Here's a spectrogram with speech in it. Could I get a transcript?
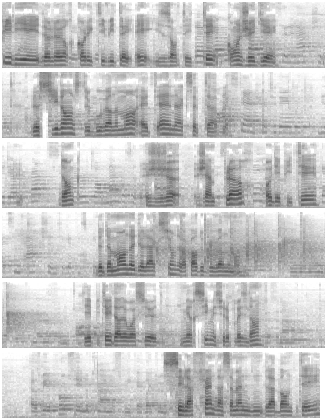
piliers de leur collectivité et ils ont été congédiés. Le silence du gouvernement est inacceptable. Donc, j'implore aux députés de demander de l'action de la part du gouvernement. Député d'Ottawa Sud. Merci, Monsieur le Président. C'est la fin de la semaine de la bonté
